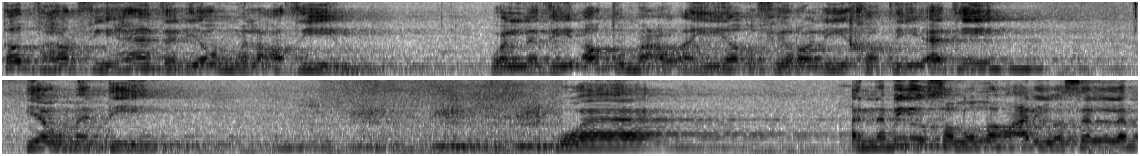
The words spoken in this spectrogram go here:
تظهر في هذا اليوم العظيم والذي أطمع أن يغفر لي خطيئتي يوم الدين. والنبي صلى الله عليه وسلم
